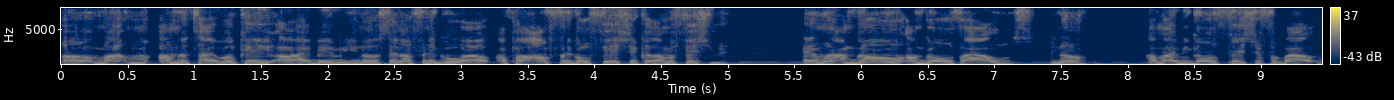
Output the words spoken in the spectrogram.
uh, my, I'm the type. Okay, all right, baby. You know, saying I'm finna go out. I'm I'm finna go fishing because I'm a fisherman, and when I'm gone, I'm gone for hours. You know, I might be going fishing for about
